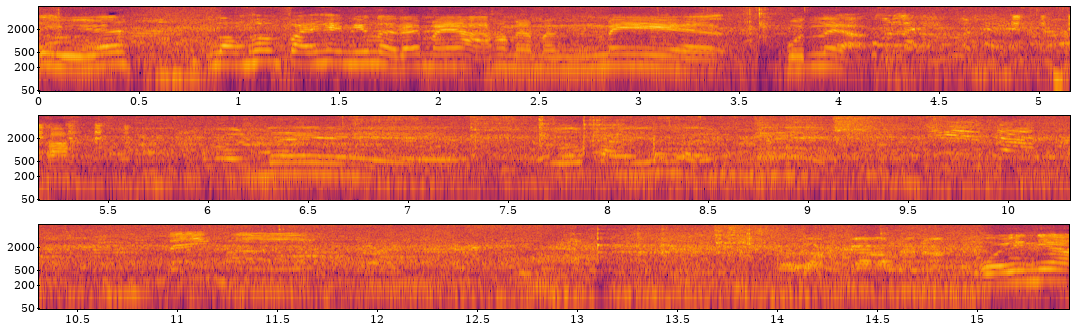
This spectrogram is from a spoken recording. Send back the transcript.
ตีลองเพิ่มไฟให้นิ้วหน่อยได้ไหมอะทำไมมันไม่บุ้นเลยอะฮะมันไม่รถไฟเท่าไหร่ไม่ที่มีจานแป้งกีระดับเก้าเลยนะโอ้ยเนี่ย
